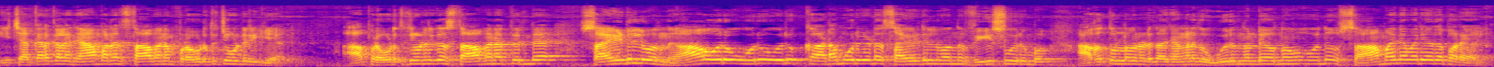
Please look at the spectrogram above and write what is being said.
ഈ ചക്രക്കല ഞാൻ പറഞ്ഞ സ്ഥാപനം പ്രവർത്തിച്ചുകൊണ്ടിരിക്കുക ആ പ്രവർത്തിച്ചുകൊണ്ടിരിക്കുന്ന സ്ഥാപനത്തിന്റെ സൈഡിൽ വന്ന് ആ ഒരു ഒരു ഒരു കടമുറിയുടെ സൈഡിൽ വന്ന് ഫീസ് ഊരുമ്പോൾ അകത്തുള്ളവരെടുത്താൽ ഞങ്ങളിത് ഊരുന്നുണ്ടോ എന്ന് ഒന്ന് സാമാന്യ മര്യാദ പറയാമല്ലോ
